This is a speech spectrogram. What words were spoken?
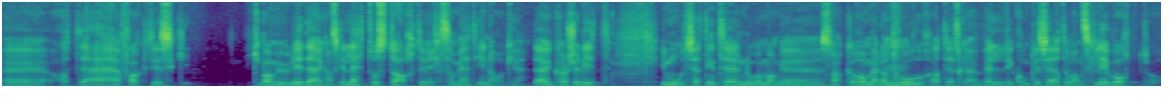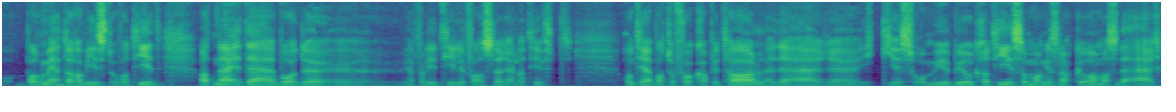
eh, at det er faktisk ikke bare mulig, det er ganske lett å starte virksomhet i Norge. Det er kanskje litt i motsetning til noe mange snakker om eller mm. tror, at det skal være veldig komplisert og vanskelig. Vårt barometer har vist over tid at nei, det er både, iallfall i tidlig fase, relativt håndterbart å få kapital. Det er uh, ikke så mye byråkrati som mange snakker om. altså Det er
